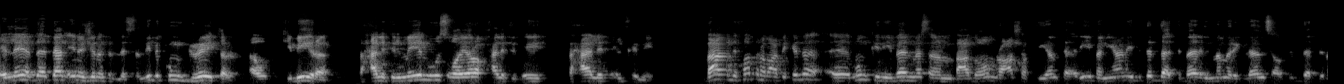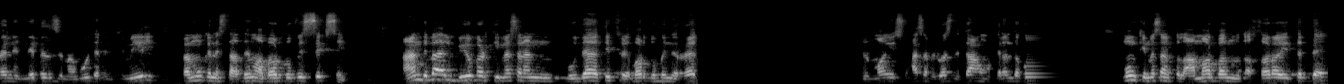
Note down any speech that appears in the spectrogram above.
اللي هي ده ده ال anogenital distance دي بتكون greater أو كبيرة في حالة ال male وصغيرة في حالة الإيه؟ في حالة ال female. بعد فترة بعد كده آه، ممكن يبان مثلا بعد عمر 10 أيام تقريبا يعني بتبدأ تبان ال mammary glands أو تبدأ تبان ال nipples موجودة في ال female فممكن نستخدمها برضو في ال sexing. عند بقى ال puberty مثلا وده تفرق برضو بين ال rat ال mice وحسب الوزن بتاعهم والكلام ده كله ممكن مثلا في الأعمار بقى المتأخرة تبدأ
